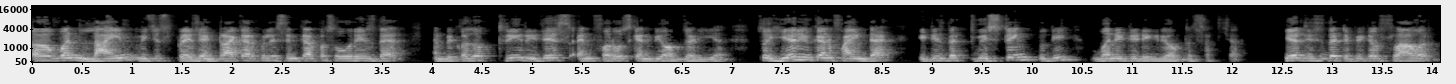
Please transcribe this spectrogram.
uh, one line which is present. Tricarpellary syncarpous ovary is there. And because of three ridges and furrows can be observed here. So here you can find that it is the twisting to the 180 degree of the structure. Here this is the typical flower.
